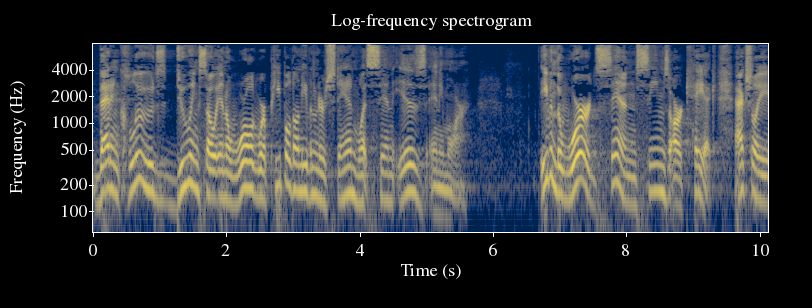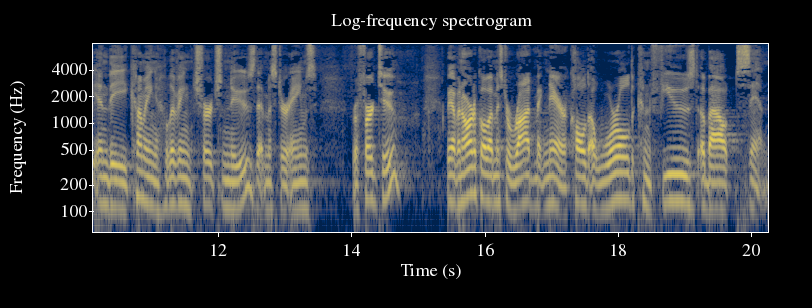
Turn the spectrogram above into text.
that includes doing so in a world where people don't even understand what sin is anymore. Even the word sin seems archaic. Actually, in the coming Living Church news that Mr. Ames referred to, we have an article by Mr. Rod McNair called A World Confused About Sin.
